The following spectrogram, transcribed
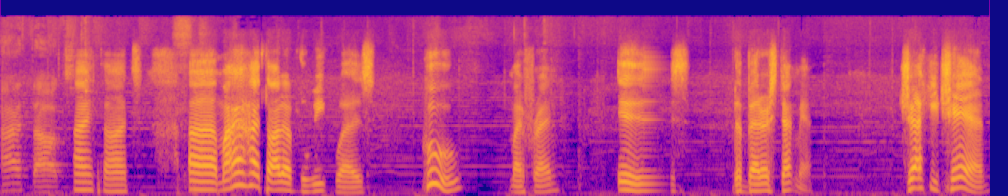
High thoughts. high thoughts. Uh, my high thought of the week was, who, my friend, is the better stuntman, Jackie Chan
